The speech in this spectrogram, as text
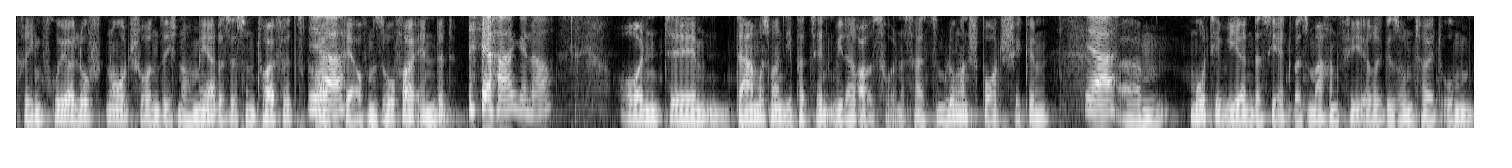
kriegen früher Luftnot, schonen sich noch mehr. Das ist ein Teufelskreis, Ja. der auf dem Sofa endet. Ja, genau. Und ähm, da muss man die Patienten wieder rausholen. Das heißt, zum Lungensport schicken, Ja. ähm, motivieren, dass sie etwas machen für ihre Gesundheit, um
